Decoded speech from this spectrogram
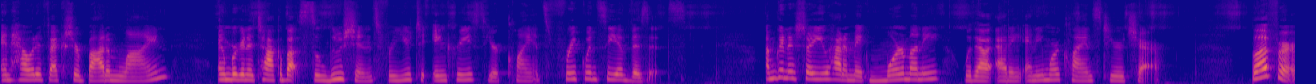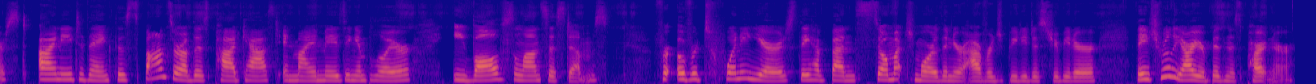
and how it affects your bottom line. And we're going to talk about solutions for you to increase your clients' frequency of visits. I'm going to show you how to make more money without adding any more clients to your chair. But first, I need to thank the sponsor of this podcast and my amazing employer, Evolve Salon Systems. For over 20 years, they have been so much more than your average beauty distributor. They truly are your business partner,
